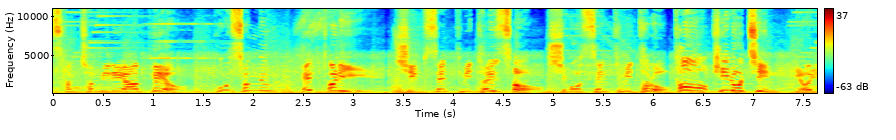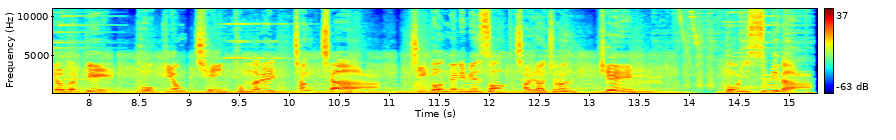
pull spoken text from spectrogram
3000mAh 고성능 배터리. 10cm에서 15cm로 더 길어진 18개 도끼형 체인 톱날을 장착. 찍어내리면서 잘라주는 힘. 또 있습니다.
